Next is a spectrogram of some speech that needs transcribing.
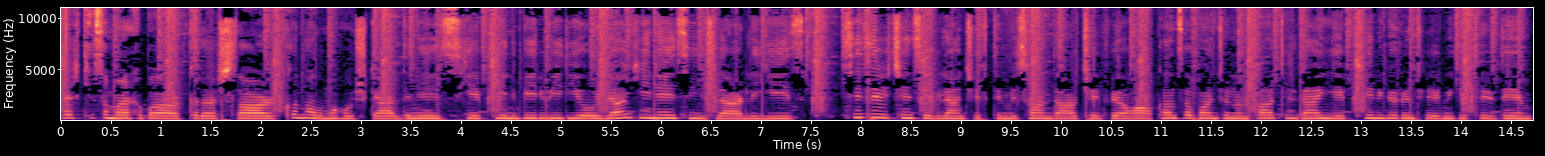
Herkese merhaba arkadaşlar. Kanalıma hoş geldiniz. Yepyeni bir videoyla yine sizlerleyiz. Sizler için sevilen çiftimiz Hande Erçel ve Hakan Sabancı'nın tatilden yepyeni görüntülerini getirdim.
